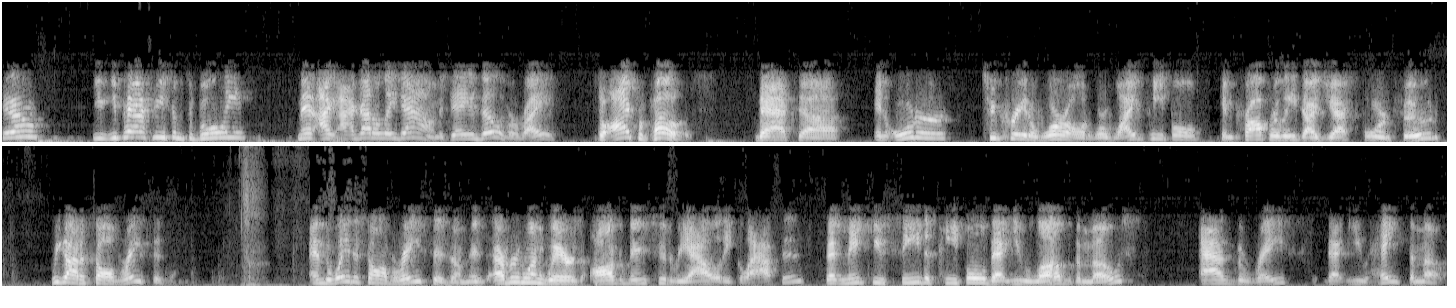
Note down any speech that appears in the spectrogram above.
You know, you, you pass me some tabbouleh, man, I, I got to lay down. The day is over, right? So I propose that uh, in order to create a world where white people can properly digest foreign food, we got to solve racism. And the way to solve racism is everyone wears augmented reality glasses that make you see the people that you love the most as the race that you hate the most.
